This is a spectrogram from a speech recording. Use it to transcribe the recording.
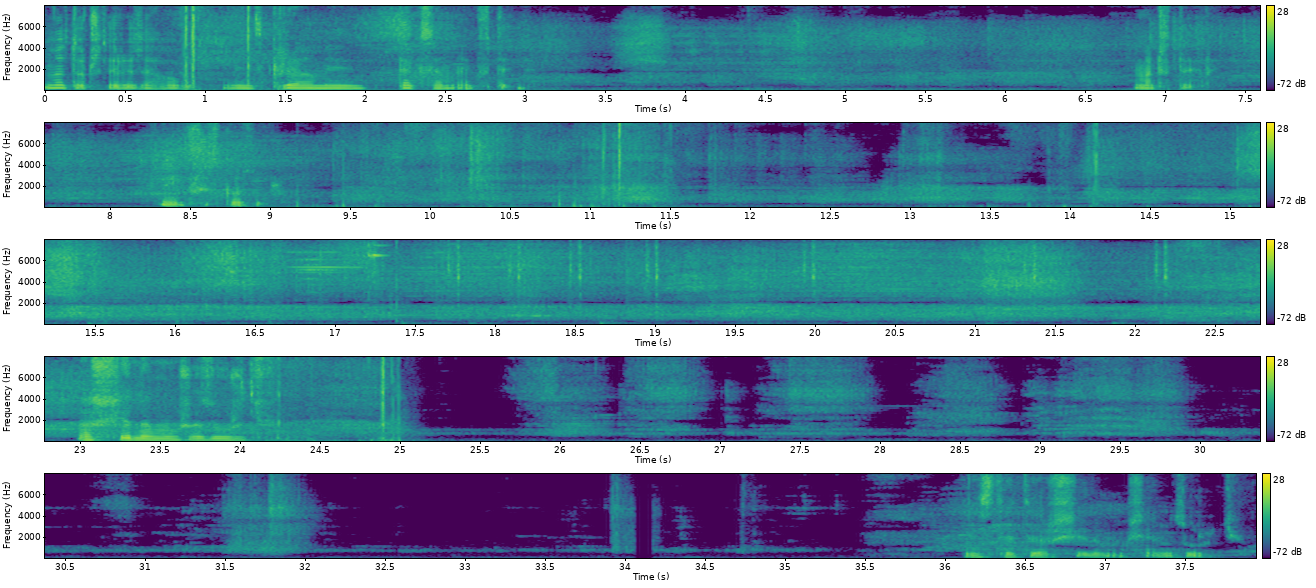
No to cztery zachowuj, więc gramy tak samo jak wtedy. Ma cztery. No i wszystko zużył. Aż 7 muszę zużyć. Niestety aż 7 musiałem zużyć.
